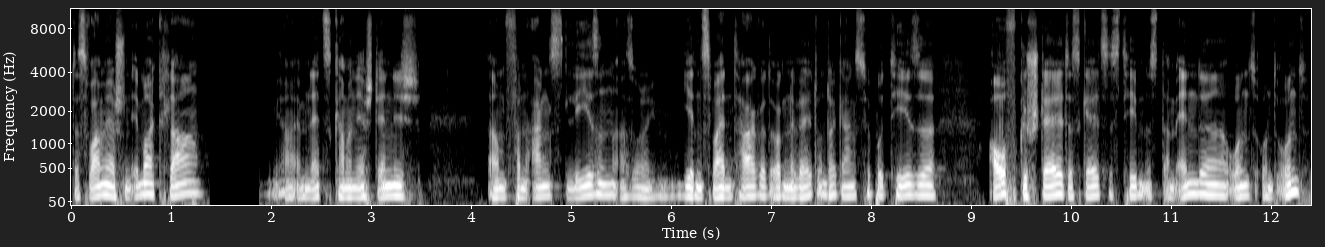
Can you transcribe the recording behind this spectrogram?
Das war mir ja schon immer klar. Ja, im Netz kann man ja ständig ähm, von Angst lesen. Also jeden zweiten Tag wird irgendeine Weltuntergangshypothese aufgestellt. Das Geldsystem ist am Ende und, und, und.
